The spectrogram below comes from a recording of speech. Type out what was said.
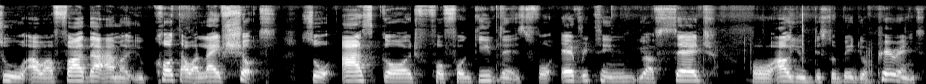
to our father, um, you cut our life short. So ask God for forgiveness for everything you have said, or how you disobeyed your parents.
